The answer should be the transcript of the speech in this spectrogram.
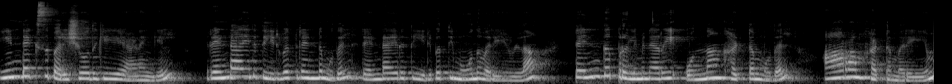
ഇൻഡെക്സ് പരിശോധിക്കുകയാണെങ്കിൽ രണ്ടായിരത്തി ഇരുപത്തിരണ്ട് മുതൽ രണ്ടായിരത്തി ഇരുപത്തി മൂന്ന് വരെയുള്ള ടെൻത്ത് പ്രിലിമിനറി ഒന്നാം ഘട്ടം മുതൽ ആറാം ഘട്ടം വരെയും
